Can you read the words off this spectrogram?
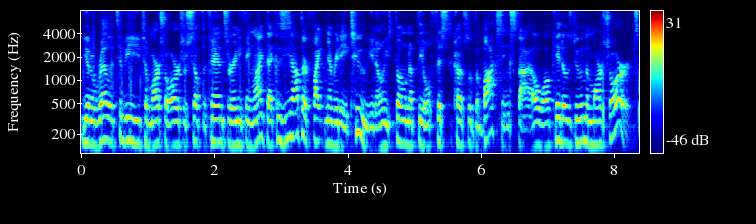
you know relativity to martial arts or self defense or anything like that because he's out there fighting every day too. You know he's throwing up the old fisticuffs with the boxing style while Kato's doing the martial arts.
